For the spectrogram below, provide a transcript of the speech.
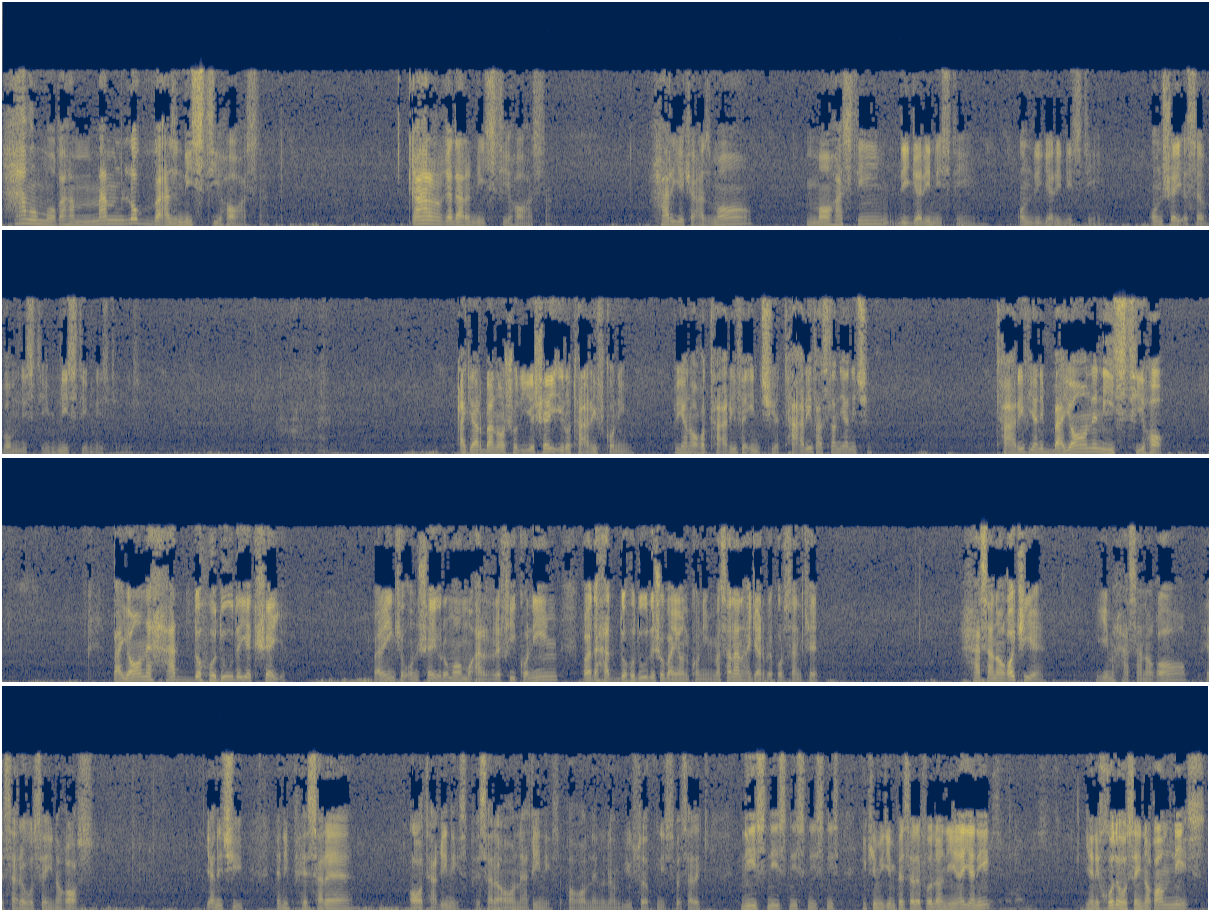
همون موقع هم مملو از نیستی ها هستند غرق در نیستی ها هستند هر یک از ما ما هستیم دیگری نیستیم. اون دیگری نیستیم. اون شیء سوم نیستیم. نیستیم نیستیم نیستیم. اگر بنا شد یه شیعی رو تعریف کنیم. بگن آقا تعریف این چیه؟ تعریف اصلا یعنی چی؟ تعریف یعنی بیان نیستی ها بیان حد و حدود یک شی برای اینکه اون شی رو ما معرفی کنیم باید حد و حدودش رو بیان کنیم. مثلا اگر بپرسن که حسن آقا کیه؟ میگیم حسن آقا پسر حسین آقاست یعنی چی؟ یعنی پسر آتقی نیست پسر آقا نقی نیست آقا نمی‌دونم یوسف نیست پسر نیست نیست نیست نیست نیست. این که میگیم پسر فلانیه یعنی یعنی خود حسین آقام نیست.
